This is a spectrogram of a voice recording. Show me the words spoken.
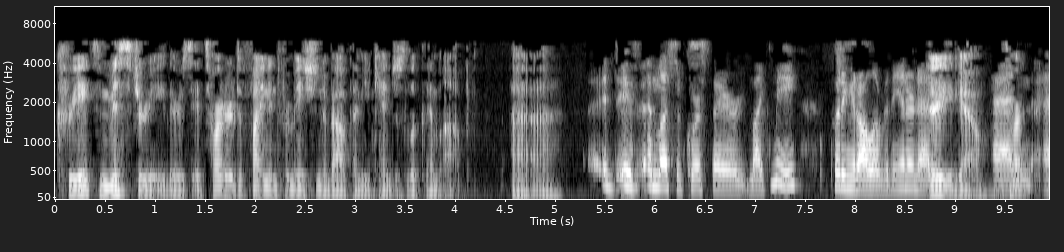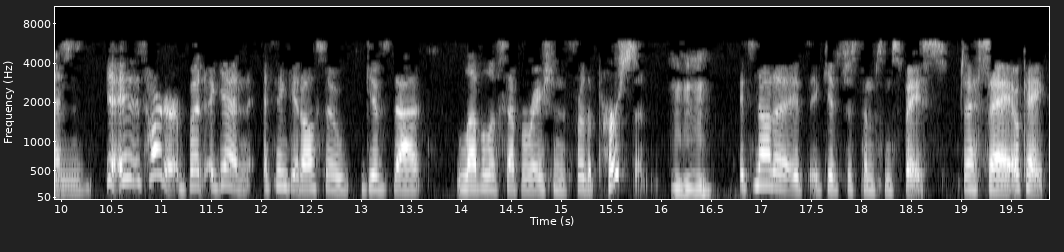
creates mystery. There's it's harder to find information about them. You can't just look them up. Uh, if, unless, of course, they're like me, putting it all over the internet. there you go. It's and and yeah, it's harder. But again, I think it also gives that level of separation for the person. hmm It's not a. It, it gives just them some space to say, okay,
